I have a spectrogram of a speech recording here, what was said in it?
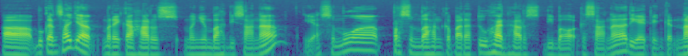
uh, bukan saja mereka harus menyembah di sana, ya semua persembahan kepada Tuhan harus dibawa ke sana di ayat yang ke-6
